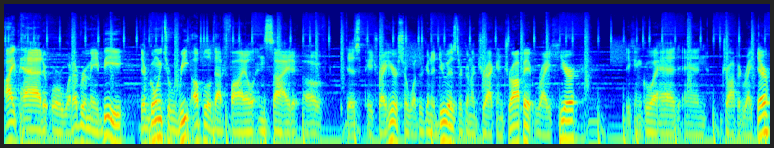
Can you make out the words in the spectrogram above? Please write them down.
iPad or whatever it may be, they're going to re-upload that file inside of this page right here. So what they're gonna do is they're gonna drag and drop it right here. They can go ahead and drop it right there.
